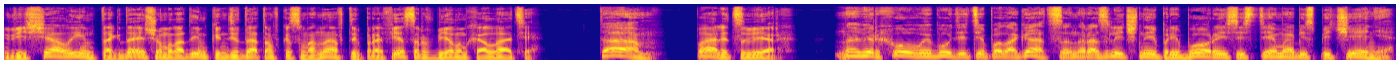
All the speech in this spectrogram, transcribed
Вещал им тогда еще молодым кандидатом в космонавты профессор в белом халате. Там, Палец вверх. Наверху вы будете полагаться на различные приборы и системы обеспечения,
